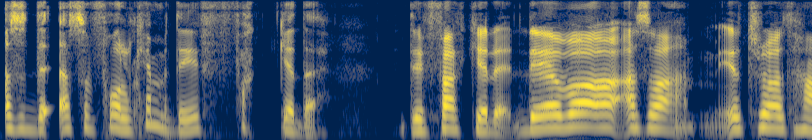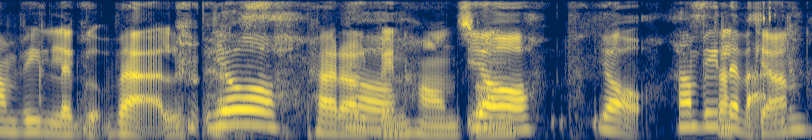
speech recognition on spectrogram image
Alltså, det, alltså folkhemmet det är fuckade. det fuckade. Det var, alltså, jag tror att han ville väl, Per, Ja, per Albin ja, Hansson. Ja, ja, han ville väl Stackarn.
